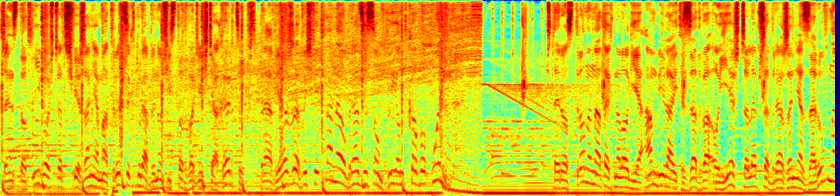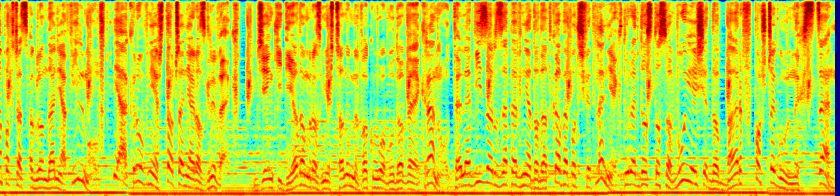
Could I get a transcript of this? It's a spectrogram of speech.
Częstotliwość odświeżania matrycy, która wynosi 120 Hz, sprawia, że wyświetlane obrazy są wyjątkowo płynne. Czterostronna technologia Ambilight zadba o jeszcze lepsze wrażenia zarówno podczas oglądania filmów, jak również toczenia rozgrywek. Dzięki diodom rozmieszczonym wokół obudowy ekranu, telewizor zapewnia dodatkowe podświetlenie, które dostosowuje się do barw poszczególnych scen.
